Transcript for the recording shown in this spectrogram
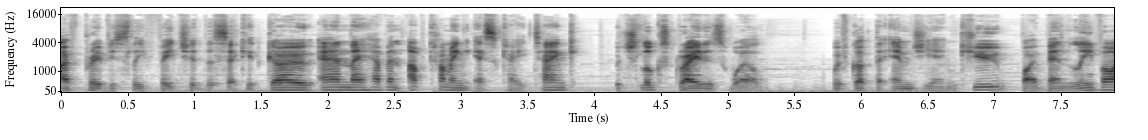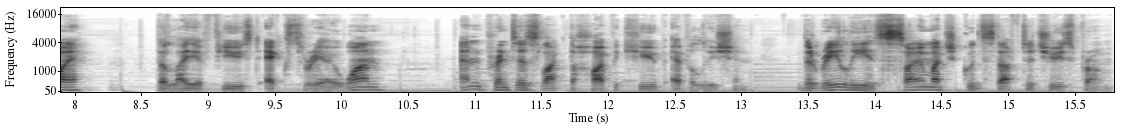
I've previously featured the SecKit Go, and they have an upcoming SK tank, which looks great as well. We've got the MGN Cube by Ben Levi, the Layer Fused X301, and printers like the Hypercube Evolution. There really is so much good stuff to choose from.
